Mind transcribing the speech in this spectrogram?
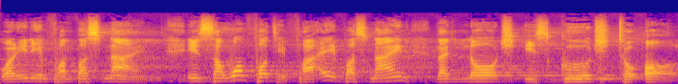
we're reading from verse 9 in Psalm 145 verse 9 the Lord is good to all.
